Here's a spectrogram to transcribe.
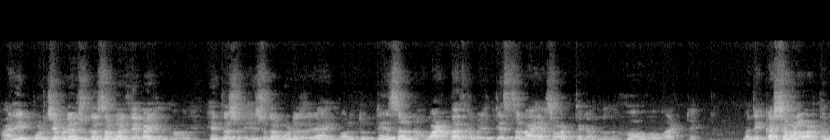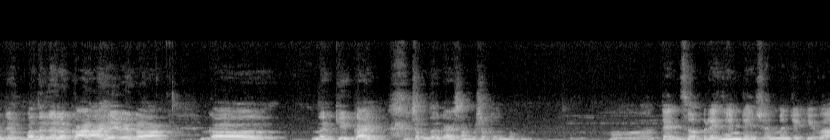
आणि पुढच्या पिढीला सुद्धा समजले पाहिजे हो. हे तर हे सुद्धा कुठेतरी आहे. परंतु ते सण वाटतात का? म्हणजे तेच सण आहे असं वाटतं का आपल्याला? हो हो वाटतंय. मग ते कशामुळे वाटतं म्हणजे बदललेला काळ आहे वेगळा का नक्की काय? याच्याबद्दल काय सांगू शकतो आपण? त्यांचं प्रेझेंटेशन म्हणजे किंवा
